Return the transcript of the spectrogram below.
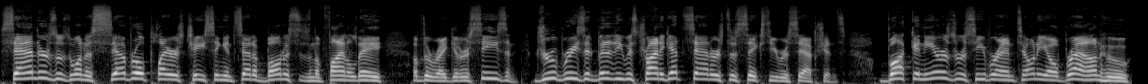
Sanders was one of several players chasing incentive bonuses in the final day of the regular season. Drew Brees admitted he was trying to get Sanders to 60 receptions. Buccaneers receiver Antonio Brown, who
